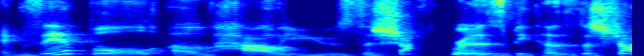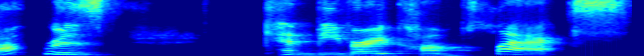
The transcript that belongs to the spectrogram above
example of how you use the chakras because the chakras can be very complex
